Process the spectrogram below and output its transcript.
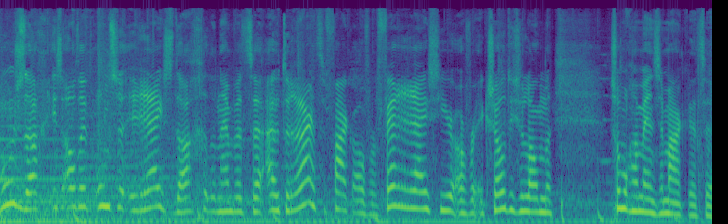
woensdag is altijd onze reisdag. Dan hebben we het eh, uiteraard vaak over verre reizen hier, over exotische landen. Sommige mensen maken het eh,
